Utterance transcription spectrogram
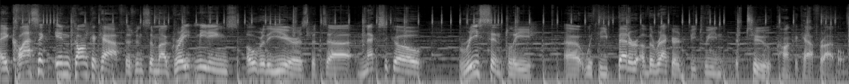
a classic in CONCACAF. There's been some uh, great meetings over the years, but uh, Mexico recently uh, with the better of the record between the two CONCACAF rivals.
